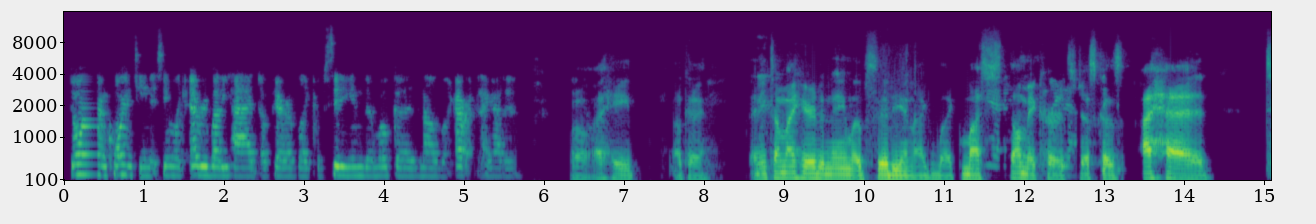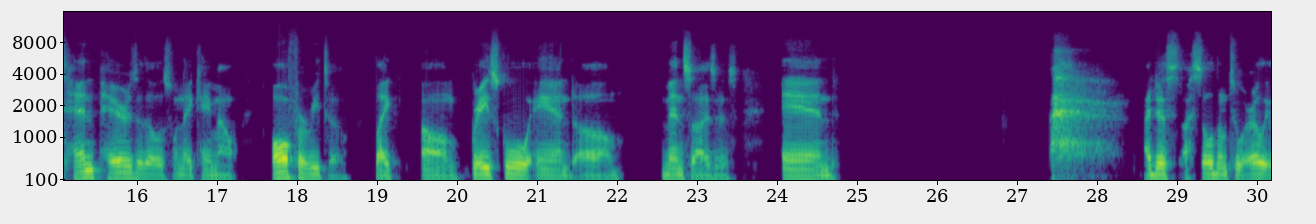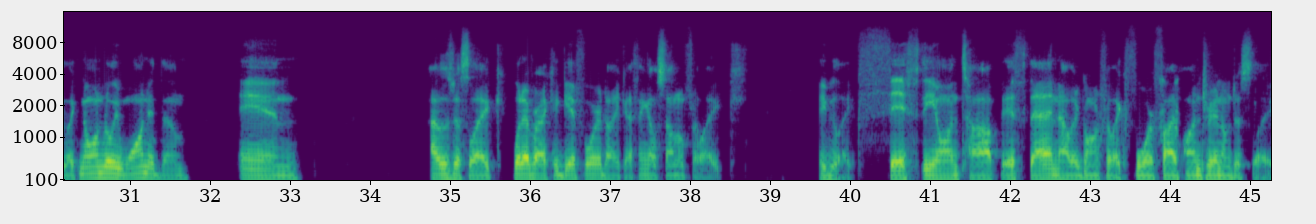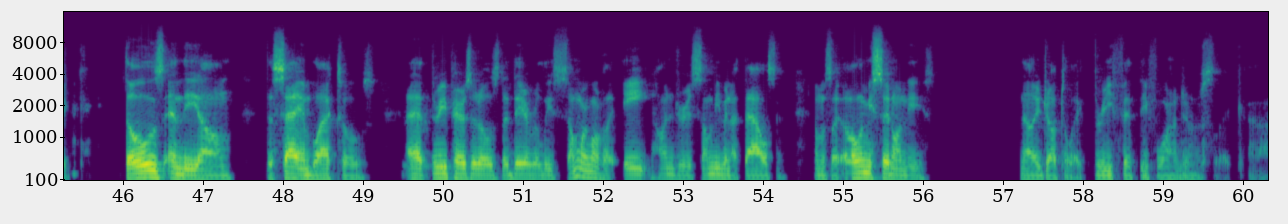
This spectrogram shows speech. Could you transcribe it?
during quarantine, it seemed like everybody had a pair of like obsidians or mochas, and I was like, all right, I gotta. Well, I hate. Okay, anytime I hear the name obsidian, I like my stomach hurts just because I had 10 pairs of those when they came out, all for retail, like um grade school and um men's sizes. And I just I sold them too early. Like no one really wanted them. And I was just like, whatever I could get for it. Like I think I was selling them for like maybe like 50 on top, if that. Now they're going for like four or five hundred. I'm just like those and the um the satin black toes. I had three pairs of those the day of release. Some were going for like 800, some even a thousand. I was like, oh, let me sit on these. Now they dropped to like 350, 400. I'm just like, uh,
